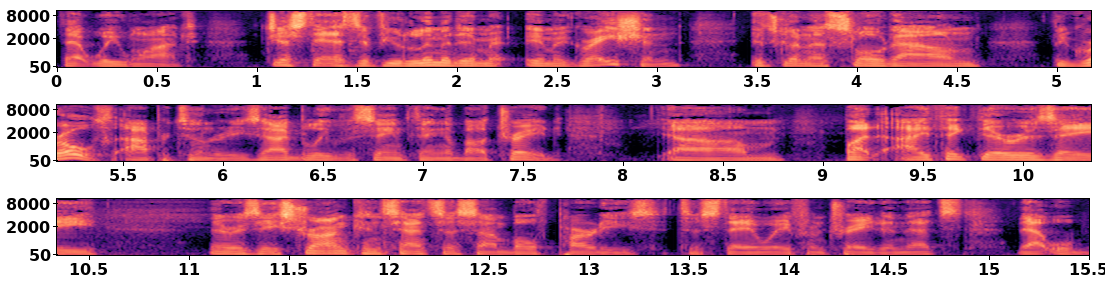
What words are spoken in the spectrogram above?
that we want. Just as if you limit Im- immigration, it's going to slow down the growth opportunities. I believe the same thing about trade. Um, but I think there is a there is a strong consensus on both parties to stay away from trade, and that's that will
